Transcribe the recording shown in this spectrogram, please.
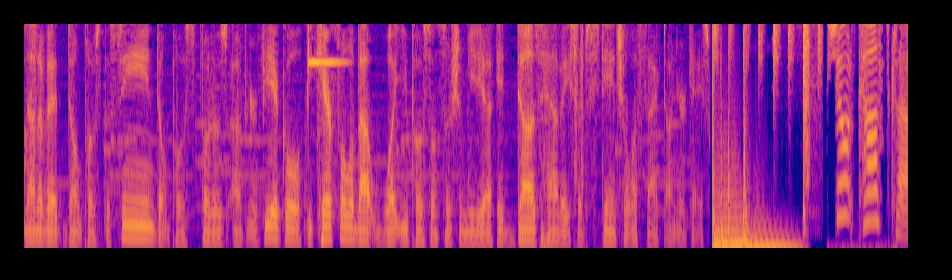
None of it. Don't post the scene. Don't post photos of your vehicle. Be careful about what you post on social media. It does have a substantial effect on your case. Short Cast Club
